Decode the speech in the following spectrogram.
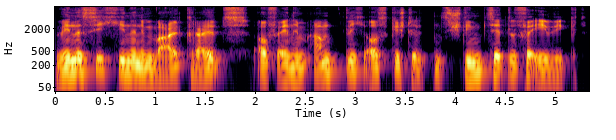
wenn er sich in einem Wahlkreuz auf einem amtlich ausgestellten Stimmzettel verewigt.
